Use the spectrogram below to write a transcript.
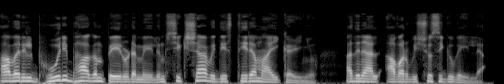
അവരിൽ ഭൂരിഭാഗം പേരുടെ മേലും ശിക്ഷാവിധി സ്ഥിരമായി കഴിഞ്ഞു അതിനാൽ അവർ വിശ്വസിക്കുകയില്ല.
